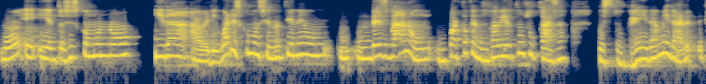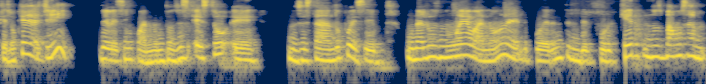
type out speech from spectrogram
¿no? Y, entonces, ¿cómo no ir a, averiguar? Es como si uno tiene un, desván o un, cuarto que nunca ha abierto en su casa, pues toca ir a mirar qué es lo que hay allí de vez en cuando. Entonces, esto eh, nos está dando pues eh, una luz nueva, ¿no? De, de, poder entender por qué nos vamos a,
